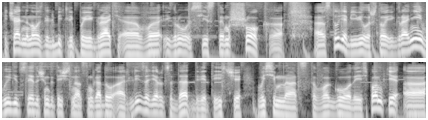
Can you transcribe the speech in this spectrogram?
печальная новость для любителей поиграть э, в игру System Shock. Э, студия объявила, что игра не выйдет в следующем 2017 году, а релиз задержится до 2018 года. Если помните, э,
